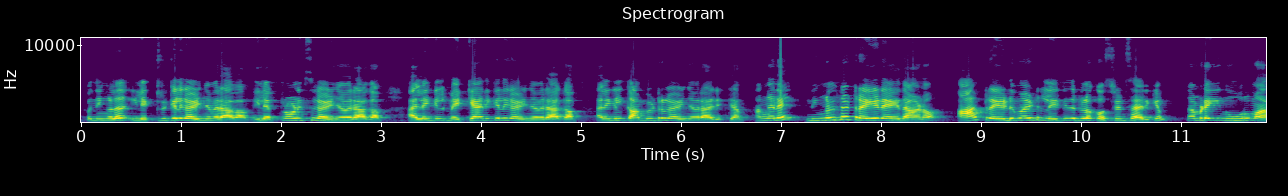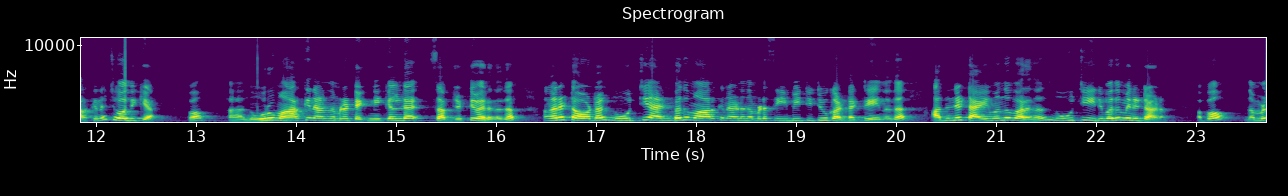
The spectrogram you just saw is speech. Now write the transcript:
ഇപ്പൊ നിങ്ങൾ ഇലക്ട്രിക്കൽ കഴിഞ്ഞവരാകാം ഇലക്ട്രോണിക്സ് കഴിഞ്ഞവരാകാം അല്ലെങ്കിൽ മെക്കാനിക്കൽ കഴിഞ്ഞവരാകാം അല്ലെങ്കിൽ കമ്പ്യൂട്ടർ കഴിഞ്ഞവരായിരിക്കാം. അങ്ങനെ നിങ്ങളുടെ ട്രേഡ് ഏതാണോ ആ ട്രേഡുമായിട്ട് റിലേറ്റ് ചെയ്തിട്ടുള്ള ക്വസ്റ്റ്യൻസ് ആയിരിക്കും നമ്മുടെ ഈ നൂറ് മാർക്കിന് ചോദിക്കുക. അപ്പം നൂറ് മാർക്കിനാണ് നമ്മുടെ ടെക്നിക്കലിന്റെ സബ്ജക്റ്റ് വരുന്നത്. അങ്ങനെ ടോട്ടൽ നൂറ്റി അൻപത് മാർക്കിനാണ് നമ്മുടെ C B T two conduct ചെയ്യുന്നത്. അതിന്റെ ടൈം എന്ന് പറയുന്നത് നൂറ്റി ഇരുപത് മിനിറ്റ് ആണ്. അപ്പോൾ നമ്മൾ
